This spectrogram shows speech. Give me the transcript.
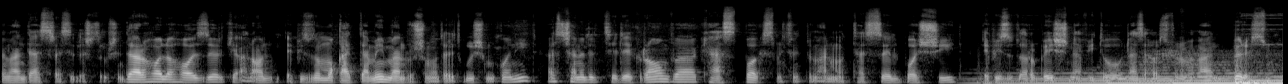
به من دسترسی داشته باشید در حال حاضر که الان اپیزود مقدمه من رو شما دارید گوش می‌کنید از channel تلگرام و Castbox می‌تونید به من متصل باشید. اپیزودا رو بشنوید و نظراتتون رو به من برسونید.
